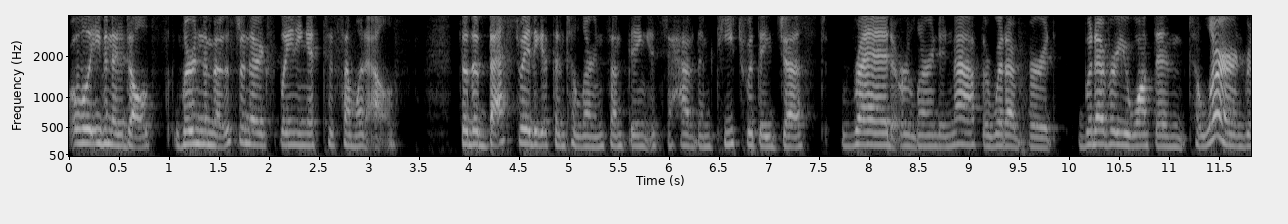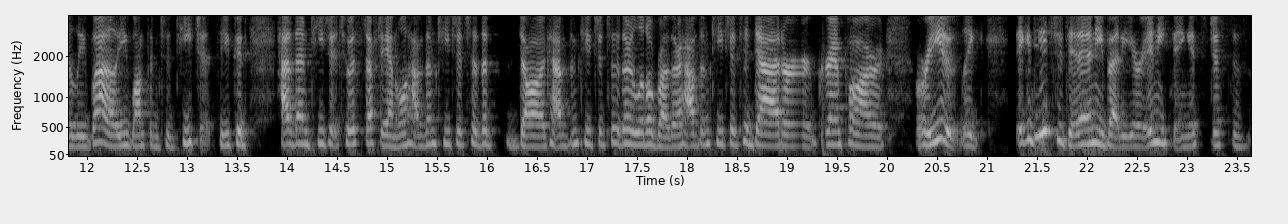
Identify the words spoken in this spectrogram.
well, even adults learn the most when they're explaining it to someone else. So the best way to get them to learn something is to have them teach what they just read or learned in math or whatever it whatever you want them to learn really well, you want them to teach it. So you could have them teach it to a stuffed animal, have them teach it to the dog, have them teach it to their little brother, have them teach it to dad or grandpa or, or you. Like they can teach it to anybody or anything. It's just as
